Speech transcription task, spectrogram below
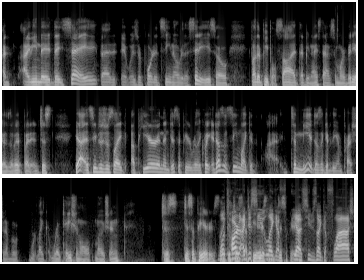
I I mean they they say that it was reported seen over the city. So if other people saw it, that'd be nice to have some more videos of it. But it just yeah, it seems to just like appear and then disappear really quick. It doesn't seem like it. To me, it doesn't give the impression of a like rotational motion. Just disappears. Well, Like, it's it hard. I just see it like a disappears. yeah. It seems like a flash.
